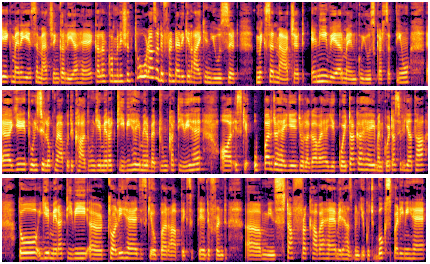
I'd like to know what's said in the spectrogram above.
एक मैंने ये से मैचिंग का लिया है। कलर कॉम्बिनेशन थोड़ा सा डिफरेंट है, लेकिन I can use it mix and match it any मैं इनको कर सकती हूँ। ये थोड़ी सी लुक मैं आपको दिखा दूँ। ये मेरा टीवी है, ये मेरे बेडरूम का टीवी है और इसके ऊपर जो है, ये जो लगा हुआ है, ये कोयटा का है, ये मैंने कोयटा से लिया था। तो ये मेरा टीवी ट्रॉली है जिसके ऊपर आप देख सकते हैं डिफरेंट मीन्स स्टफ़ रखा हुआ है। मेरे हस्बैंड की कुछ बुक्स पड़ी हुई है,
